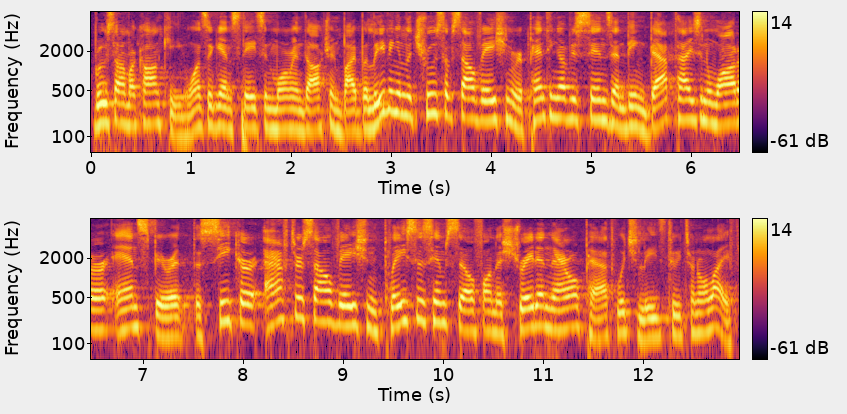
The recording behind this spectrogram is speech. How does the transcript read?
Bruce R. McConkie once again states in Mormon doctrine by believing in the truths of salvation, repenting of his sins, and being baptized in water and spirit, the seeker after salvation places himself on the straight and narrow path which leads to eternal life.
